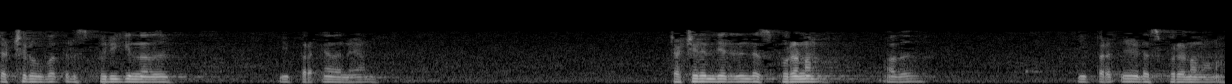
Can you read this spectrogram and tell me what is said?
ചക്ഷുരൂപത്തിൽ സ്ഫുരിക്കുന്നത് ഈ പ്രജ്ഞ തന്നെയാണ്. ചക്ഷുരന്ത്യത്തിന്റെ സ്ഫുരണം അത് ഈ പ്രജ്ഞയുടെ സ്ഫുരണമാണ്.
